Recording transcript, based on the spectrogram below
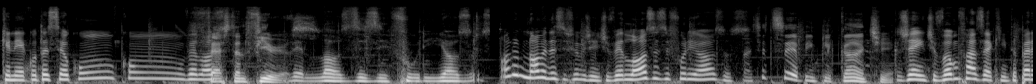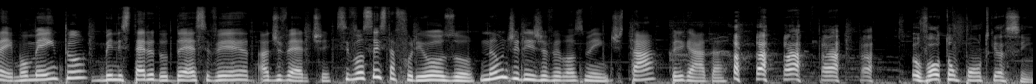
Que nem aconteceu com, com Velozes... Fast and Furious. Velozes e Furiosos. Olha o nome desse filme, gente. Velozes e Furiosos. Mas você ser implicante. Gente, vamos fazer aqui. Então, peraí. Momento, Ministério do DSV adverte. Se você está furioso, não dirija velozmente, tá? Obrigada. eu volto a um ponto que é assim.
